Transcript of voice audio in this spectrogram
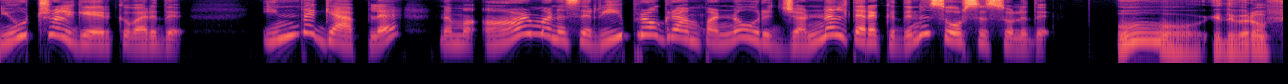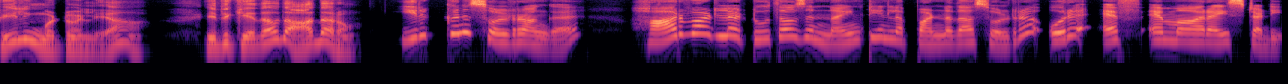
நியூட்ரல் கேருக்கு வருது. இந்த கேப்ல நம்ம ஆழ் மனசை ரீப்ரோகிராம் பண்ண ஒரு ஜன்னல் திறக்குதுன்னு சோர்சஸ் சொல்லுது. ஓ இது வெறும் ஃபீலிங் மட்டும் இல்லையா? இதுக்கு ஏதாவது ஆதாரம்? இருக்குன்னு சொல்றாங்க. ஹார்வர்ட்ல டூ தௌசண்ட் நைன்டீன்ல பண்ணதா சொல்ற ஒரு எஃப்எம்ஆர்ஐ ஸ்டடி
